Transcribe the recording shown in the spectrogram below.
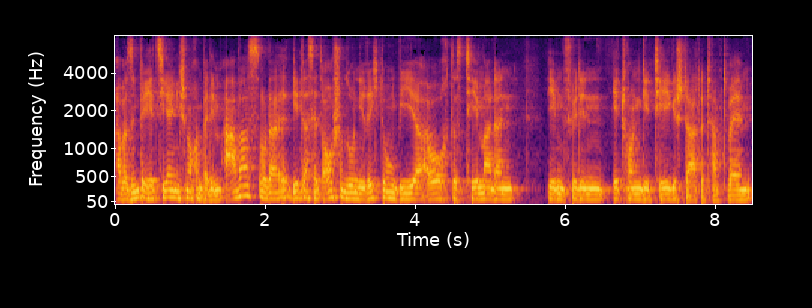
Aber sind wir jetzt hier eigentlich noch bei dem AVAS oder geht das jetzt auch schon so in die Richtung, wie ihr auch das Thema dann eben für den e-tron GT gestartet habt, weil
